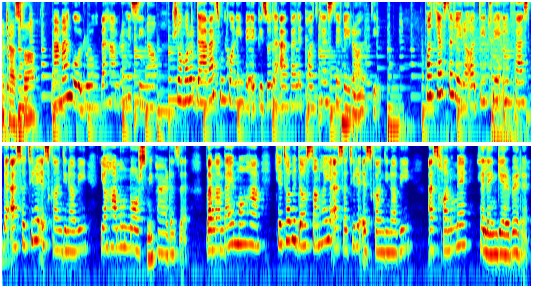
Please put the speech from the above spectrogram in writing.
من کسرا. و من گلروخ به همراه سینا شما رو دعوت می‌کنیم به اپیزود اول پادکست غیرعادی. پادکست غیرعادی توی این فصل به اساتیر اسکاندیناوی یا همون نورس می‌پردازه و منبع ما هم کتاب داستانهای اساتیر اسکاندیناوی از خانم هلنگربره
